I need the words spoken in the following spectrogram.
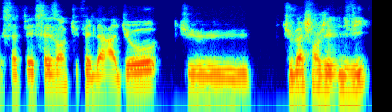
ça fait 16 ans que tu fais de la radio, tu tu vas changer de vie.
